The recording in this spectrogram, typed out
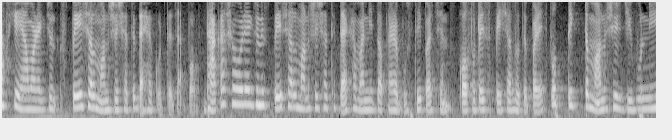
আজকে আমার একজন স্পেশাল মানুষের সাথে দেখা করতে যাব। ঢাকা শহরে একজন স্পেশাল মানুষের সাথে দেখা মানে তো আপনারা বুঝতেই পারছেন কতটা স্পেশাল হতে পারে। প্রত্যেকটা মানুষের জীবনে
